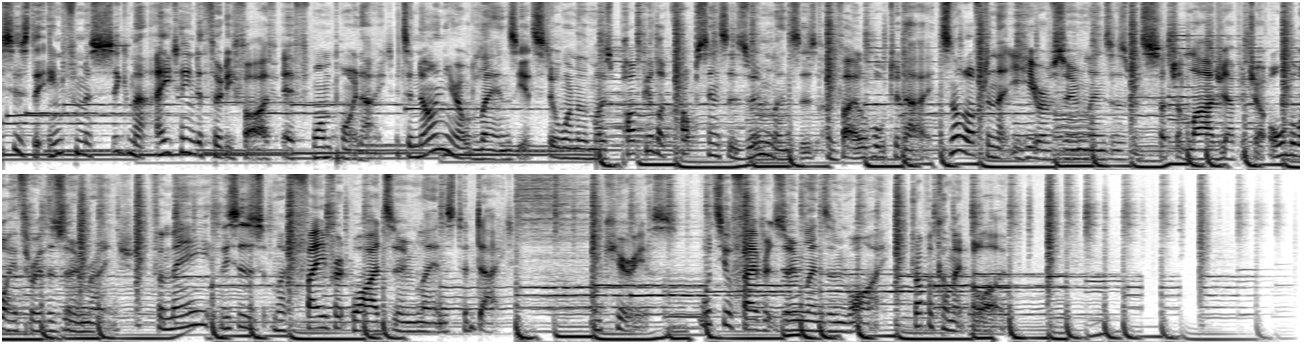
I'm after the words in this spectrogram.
This is the infamous Sigma 18-35 f1.8. It's a nine year old lens, yet still one of the most popular crop sensor zoom lenses available today. It's not often that you hear of zoom lenses with such a large aperture all the way through the zoom range. For me, this is my favourite wide zoom lens to date. I'm curious, what's your favourite zoom lens and why? Drop a comment below.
